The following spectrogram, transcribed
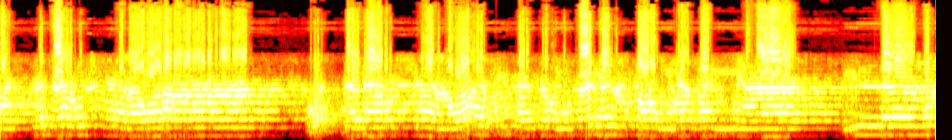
واتبعوا الشهوات واتبعوا الشهوات فسوف يلقون غيا إلا من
